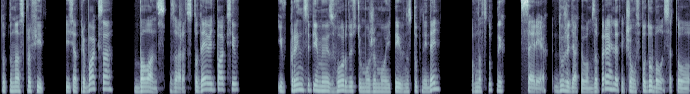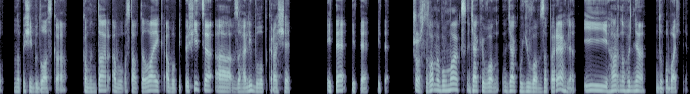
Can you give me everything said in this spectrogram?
Тобто у нас профіт 53 бакса, баланс зараз 109 баксів. І, в принципі, ми з гордостю можемо йти в наступний день в наступних серіях. Дуже дякую вам за перегляд. Якщо вам сподобалося, то напишіть, будь ласка, коментар, або поставте лайк, або підпишіться, а взагалі було б краще і те, і те, і те. Що ж, з вами був Макс. Дякую вам, дякую вам за перегляд і гарного дня. До побачення.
